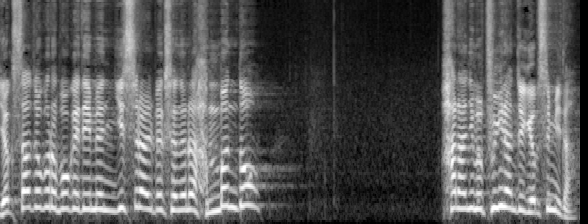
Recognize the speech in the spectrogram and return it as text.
역사적으로 보게 되면 이스라엘 백성들은 한 번도 하나님을 부인한 적이 없습니다.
